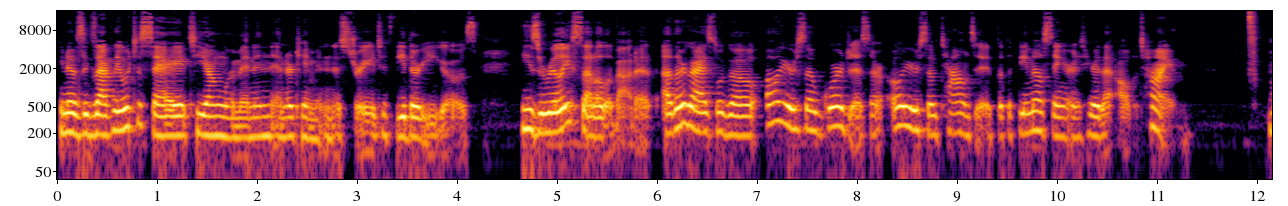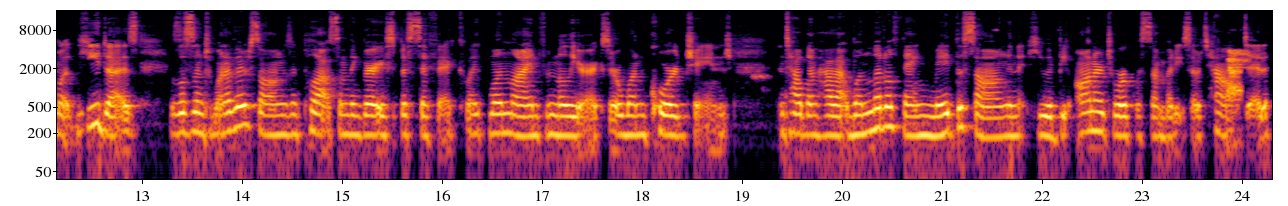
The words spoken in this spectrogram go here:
He knows exactly what to say to young women in the entertainment industry to feed their egos. He's really subtle about it. Other guys will go, Oh, you're so gorgeous, or Oh, you're so talented, but the female singers hear that all the time. What he does is listen to one of their songs and pull out something very specific, like one line from the lyrics or one chord change, and tell them how that one little thing made the song and that he would be honored to work with somebody so talented.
